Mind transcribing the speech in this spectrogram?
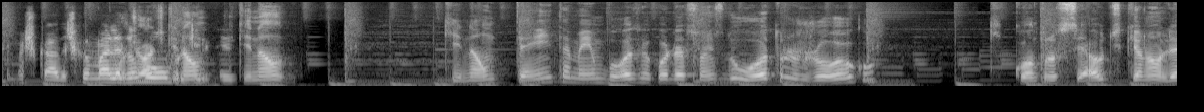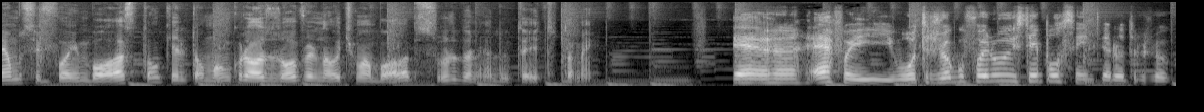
Saiu machucado. Acho que foi uma lesão ombro. Que não, que, que, não, que não tem também boas recordações do outro jogo que, contra o Celtics, que eu não lembro se foi em Boston, que ele tomou um crossover na última bola, absurdo, né, do Teito também. É, é, foi. O outro jogo foi no Staples Center, outro jogo.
